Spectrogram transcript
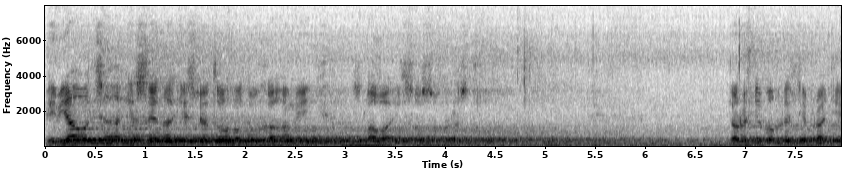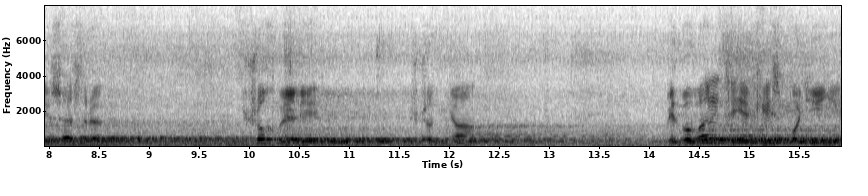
В ім'я Отця і Сина, і Святого Духа. Амінь. Слава Ісусу Христу. Дорогі по Христі, браті і сестри, щохвилі, щодня відбуваються якісь події.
